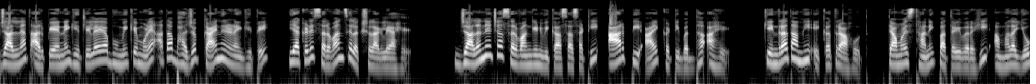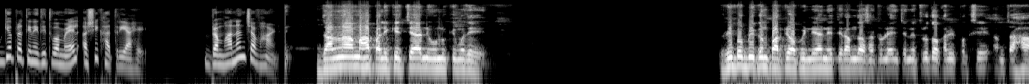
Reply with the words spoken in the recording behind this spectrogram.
जालन्यात आरपीआयने घेतलेल्या या भूमिकेमुळे आता भाजप काय निर्णय घेते याकडे सर्वांचे लक्ष लागले आहे. जालन्याच्या सर्वांगीण विकासासाठी आरपीआय कटिबद्ध आहे. केंद्रात आम्ही एकत्र आहोत त्यामुळे स्थानिक पातळीवरही आम्हाला योग्य प्रतिनिधित्व मिळेल अशी खात्री आहे. ब्रह्मानंद चव्हाण जालना महापालिकेच्या निवडणुकीमध्ये रिपब्लिकन पार्टी ऑफ इंडिया नेते रामदास आठवले यांच्या नेतृत्वाखालील पक्ष आमचा हा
